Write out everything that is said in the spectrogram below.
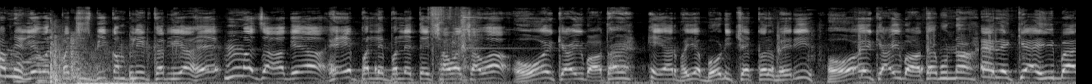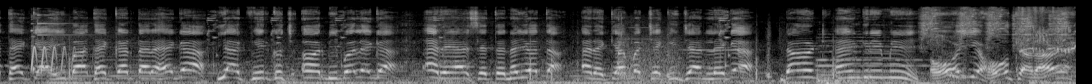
हमने लेवल 25 भी कंप्लीट कर लिया है। मज़ा आ गया। है बल्ले बल्ले ते छावा छावा ओए क्या ही बात है। हे यार भैया बॉडी चेक करो मेरी। ओए क्या ही बात है मुन्ना। अरे क्या ही बात है क्या ही बात है करता रहेगा। या फिर कुछ और भी बोलेगा। अरे ऐसे तो नहीं होता। अरे क्या बच्चे की जान लेगा? डोंट एंग्री मी और ये हो क्या रहा है?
